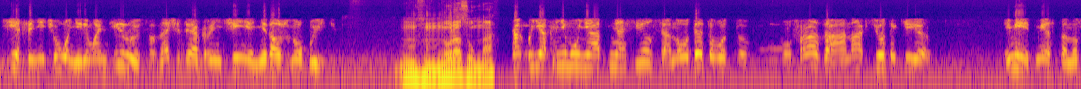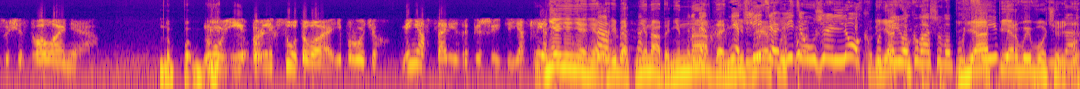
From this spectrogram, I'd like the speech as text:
если ничего не ремонтируется, значит и ограничения не должно быть. Мгм, ну, разумно. Как бы я к нему не относился, но вот эта вот э, фраза, она все-таки имеет место на существование. Ну, Ну и Барликсутова и прочих. Меня в цари запишите, я следую. Не-не-не, нет, ребят, не надо, не Ребят, надо, не нет, Витя, жертвуй. Витя уже лег Господи, я- поперек вашего пути. Я первый в очереди.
